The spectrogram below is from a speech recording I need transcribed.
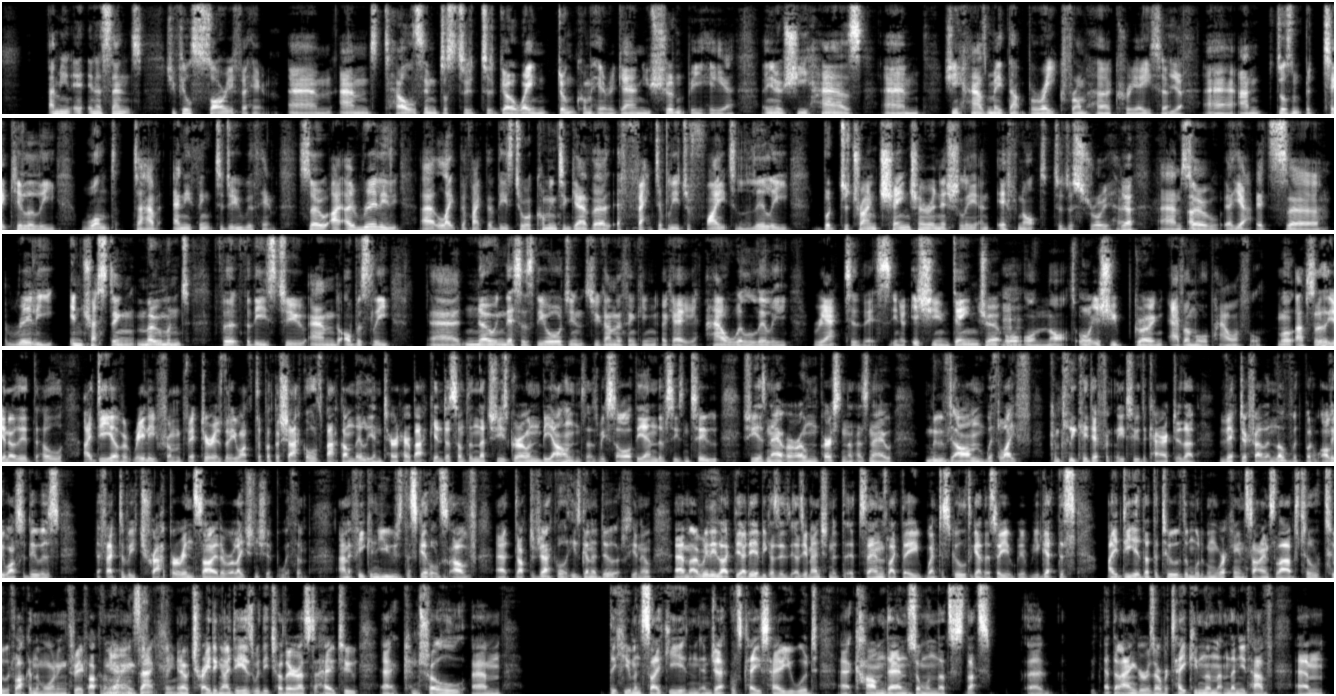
I mean, in a sense, she feels sorry for him, um, and tells him just to, to go away and don't come here again. You shouldn't be here. And, you know, she has, um, she has made that break from her creator. Yeah. Uh, and doesn't particularly want to have anything to do with him. So I, I really uh, like the fact that these two are coming together effectively to fight Lily, but to try and change her initially, and if not, to destroy her. Yeah. Um, so uh, yeah, it's a really interesting moment for, for these two. And obviously, uh, knowing this as the audience, you're kind of thinking, okay, how will Lily react to this? You know, is she in danger or, or not? Or is she growing ever more powerful? Well, absolutely. You know, the, the whole idea of it really from Victor is that he wants to put the shackles back on Lily and turn her back into something that she's grown beyond. As we saw at the end of season two, she is now her own person and has now moved on with life completely differently to the character that Victor fell in love with. But all he wants to do is effectively trap her inside a relationship with him. And if he can use the skills of uh, Dr. Jekyll, he's going to do it, you know? Um, I really like the idea because it, as you mentioned, it, it sounds like they went to school together. So you, you get this idea that the two of them would have been working in science labs till two o'clock in the morning, three o'clock in the Yeah, morning. exactly. You know, trading ideas with each other as to how to uh, control, um, the human psyche in, in Jekyll's case, how you would uh, calm down someone that's that's uh, that anger is overtaking them, and then you'd have um,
